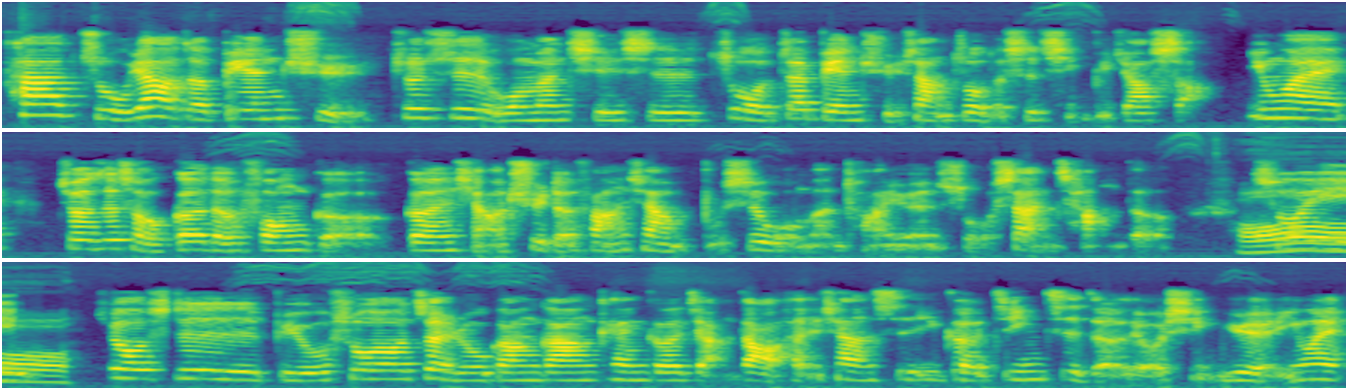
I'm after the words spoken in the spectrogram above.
它主要的编曲就是我们其实做在编曲上做的事情比较少，因为就这首歌的风格跟想要去的方向不是我们团员所擅长的。所以哦，就是比如说，正如刚刚 Ken 哥讲到，很像是一个精致的流行乐，因为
